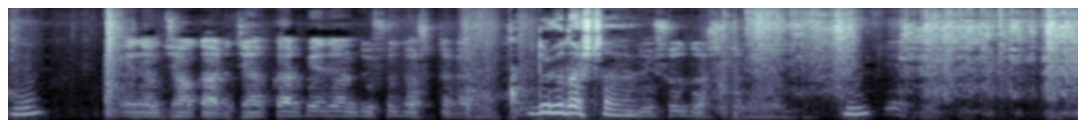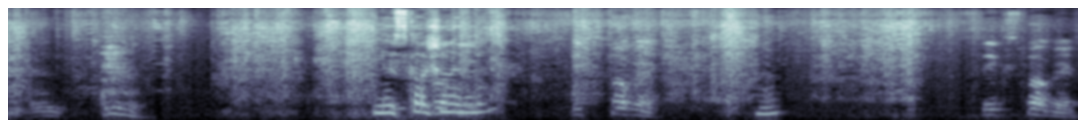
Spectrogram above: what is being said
হুম। এই ঝকার। ঝকার পেয়ে যাবেন দুশো দশ মধ্যে। দুশো দশ টাকা। দুশো দশ টাকার নেক্সট কালেকশন এখানে। পকেট হুম সিক্স পকেট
